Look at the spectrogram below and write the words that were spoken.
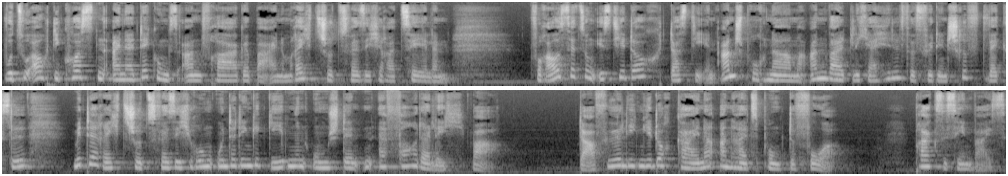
wozu auch die Kosten einer Deckungsanfrage bei einem Rechtsschutzversicherer zählen. Voraussetzung ist jedoch, dass die Inanspruchnahme anwaltlicher Hilfe für den Schriftwechsel mit der Rechtsschutzversicherung unter den gegebenen Umständen erforderlich war. Dafür liegen jedoch keine Anhaltspunkte vor. Praxishinweis.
